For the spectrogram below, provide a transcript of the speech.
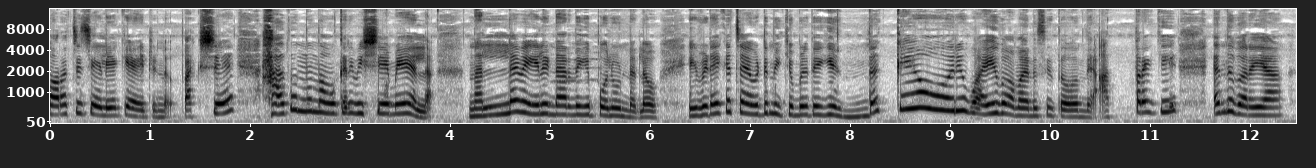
കുറച്ച് ചെളിയൊക്കെ ആയിട്ടുണ്ട്. പക്ഷേ അതൊന്നും നമുക്കൊരു വിഷയമേ അല്ല. നല്ല വെയിലുണ്ടായിരുന്നെങ്കിൽ പോലും ഉണ്ടല്ലോ. ഇവിടെയൊക്കെ ചവിട്ടി നിൽക്കുമ്പോഴത്തേക്ക് എന്തൊക്കെയോ ഒരു വൈബാണ് മനസ്സിൽ തോന്നുന്നത് അത്രയ്ക്ക് എന്താ പറയുക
